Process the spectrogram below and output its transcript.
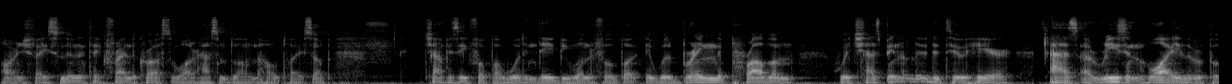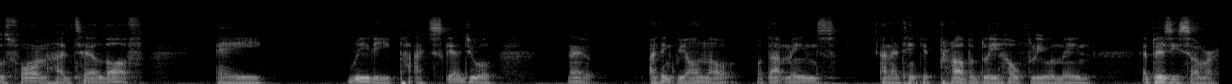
orange-faced lunatic friend across the water hasn't blown the whole place up, Champions League football would indeed be wonderful, but it will bring the problem, which has been alluded to here as a reason why Liverpool's form had tailed off a really packed schedule. Now, I think we all know what that means, and I think it probably, hopefully, will mean a busy summer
